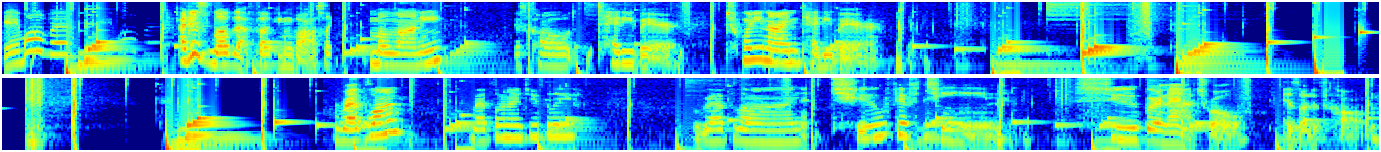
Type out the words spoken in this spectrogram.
Game over. I just love that fucking gloss. Like Milani is called Teddy Bear. 29 Teddy Bear. Revlon. Revlon, I do believe. Revlon 215. Supernatural is what it's called.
